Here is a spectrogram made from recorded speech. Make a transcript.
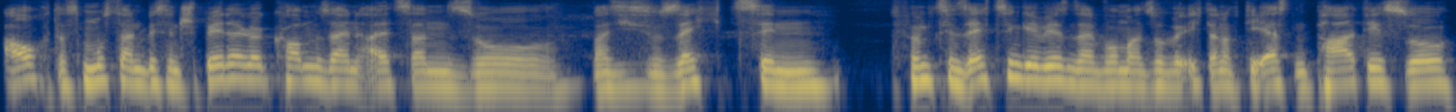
auch, das muss dann ein bisschen später gekommen sein, als dann so, weiß ich, so 16, 15, 16 gewesen sein, wo man so wirklich dann auf die ersten Partys so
